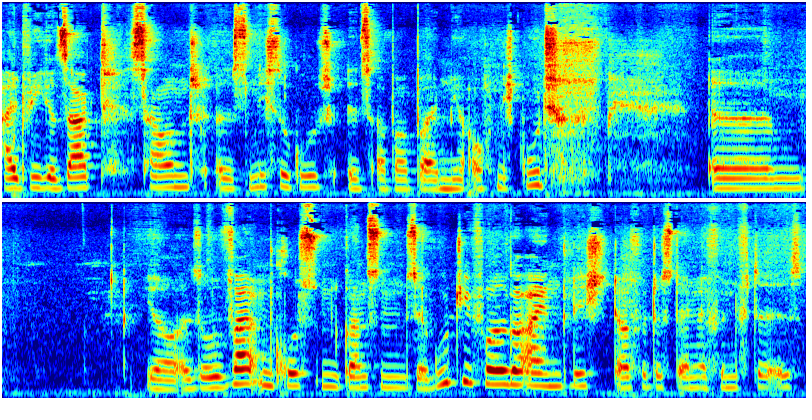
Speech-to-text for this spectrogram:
Halt, wie gesagt, Sound ist nicht so gut, ist aber bei mir auch nicht gut. ähm, ja, also war im Großen und Ganzen sehr gut die Folge eigentlich, dafür, dass deine fünfte ist.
